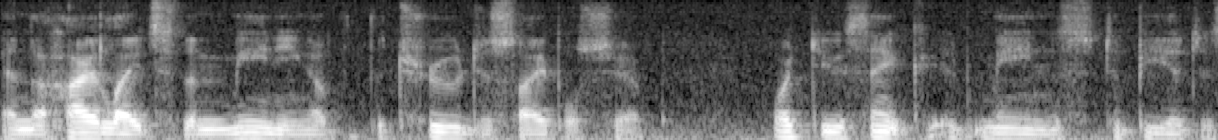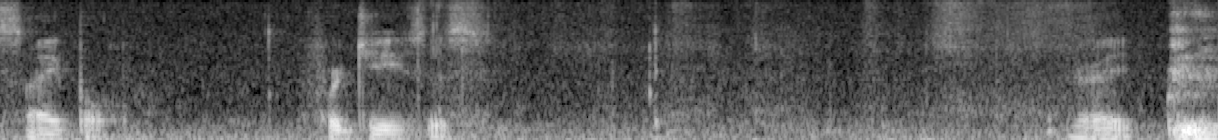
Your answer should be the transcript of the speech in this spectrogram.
and the highlights the meaning of the true discipleship. What do you think it means to be a disciple for Jesus? All right.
